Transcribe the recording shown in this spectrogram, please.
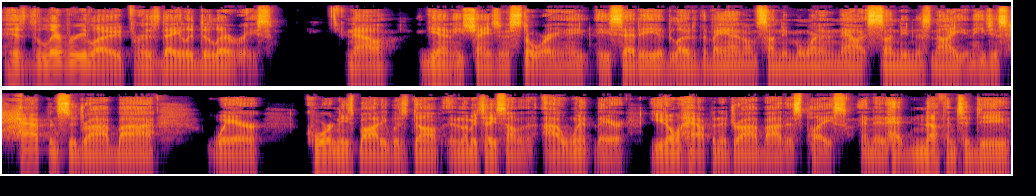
his delivery load for his daily deliveries. Now, again, he's changing the story. He, he said he had loaded the van on Sunday morning and now it's Sunday this night and he just happens to drive by where Courtney's body was dumped. And let me tell you something. I went there. You don't happen to drive by this place and it had nothing to do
